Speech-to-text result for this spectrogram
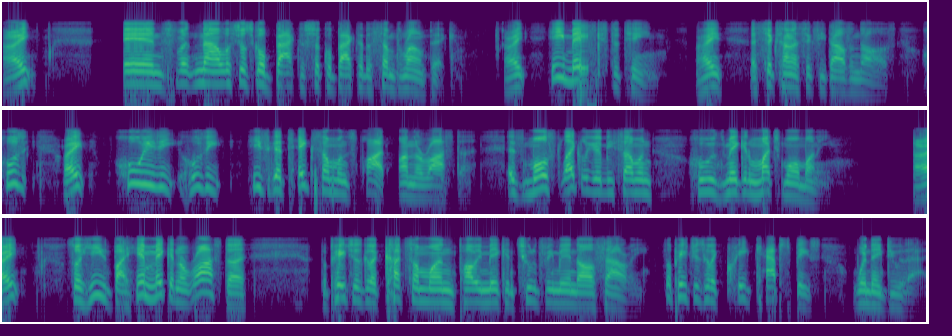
All right. And for now, let's just go back to circle back to the seventh round pick. All right, he makes the team. Right, at six hundred sixty thousand dollars. Who's right? Who is he? Who's he? He's gonna take someone's spot on the roster. It's most likely gonna be someone who's making much more money. All right, so he's by him making the roster, the Patriots gonna cut someone probably making two to three million dollars salary. So Patriots gonna create cap space when they do that.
